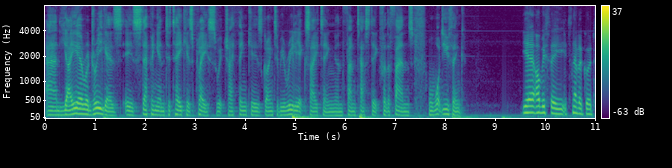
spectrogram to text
and Yair Rodriguez is stepping in to take his place, which I think is going to be really exciting and fantastic for the fans. Well, what do you think? Yeah, obviously, it's never good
